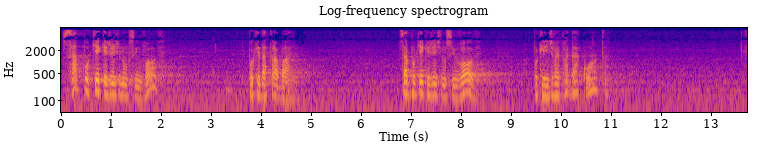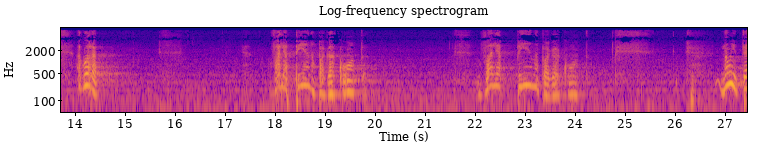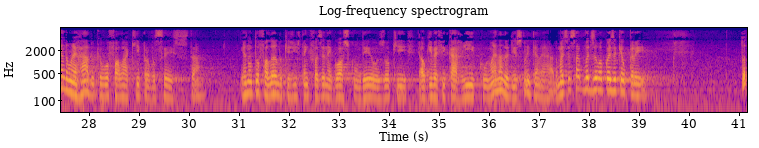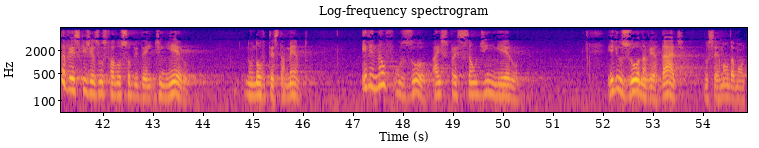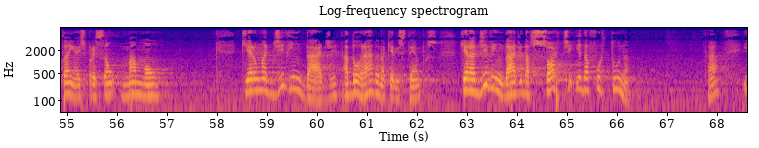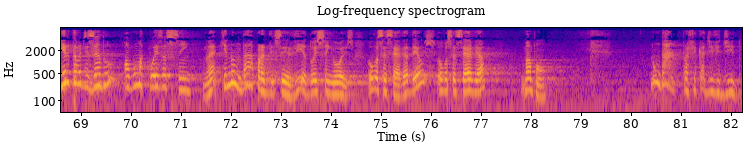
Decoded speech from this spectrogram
sabe por que, que a gente não se envolve? Porque dá trabalho. Sabe por que, que a gente não se envolve? Porque a gente vai pagar a conta. Agora, vale a pena pagar a conta. Vale a pena pagar a conta. Não entendam errado o que eu vou falar aqui para vocês, tá? Eu não estou falando que a gente tem que fazer negócio com Deus ou que alguém vai ficar rico, não é nada disso, não entendo errado. Mas você sabe, vou dizer uma coisa que eu creio. Toda vez que Jesus falou sobre dinheiro no Novo Testamento, ele não usou a expressão dinheiro. Ele usou, na verdade, no Sermão da Montanha, a expressão mamon, que era uma divindade adorada naqueles tempos, que era a divindade da sorte e da fortuna. Tá? E ele estava dizendo alguma coisa assim, né? que não dá para servir a dois senhores. Ou você serve a Deus, ou você serve a Mamon. Não dá para ficar dividido.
